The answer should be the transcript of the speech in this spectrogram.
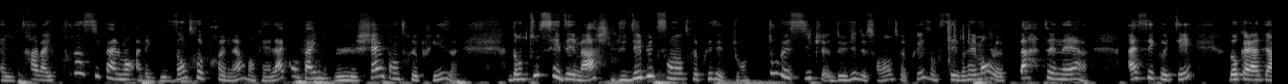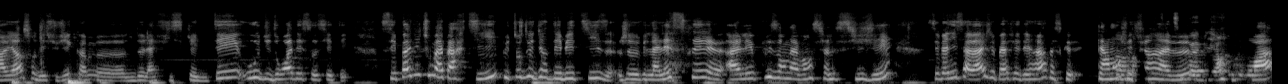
elle, travaille principalement avec des entrepreneurs. Donc, elle accompagne le chef d'entreprise dans toutes ses démarches, du début de son entreprise et durant tout le cycle de vie de son entreprise. Donc, c'est vraiment le partenaire à ses côtés. Donc, à l'intérieur, sur des sujets comme euh, de la fiscalité ou du droit des sociétés. C'est pas du tout ma partie. Plutôt que de dire des bêtises, je la laisserai euh, aller plus en avant sur le sujet. Stéphanie, ça va? J'ai pas fait d'erreur parce que clairement, te faire un aveu. Droit,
